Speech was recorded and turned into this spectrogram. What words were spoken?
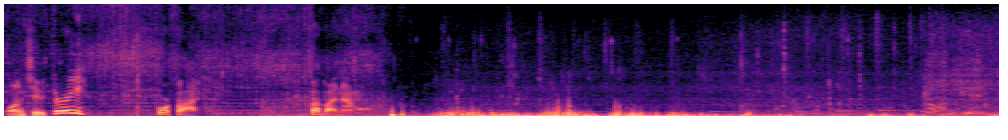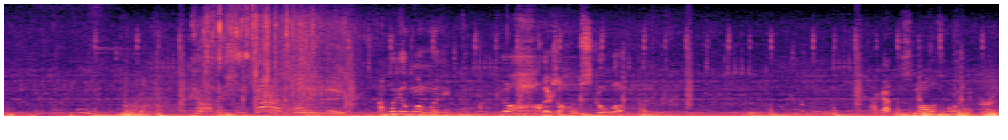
One, two, three, four, five. Bye bye now. I'm looking at one with him. Oh, there's a whole school of them with him. I got the smallest one in the group.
